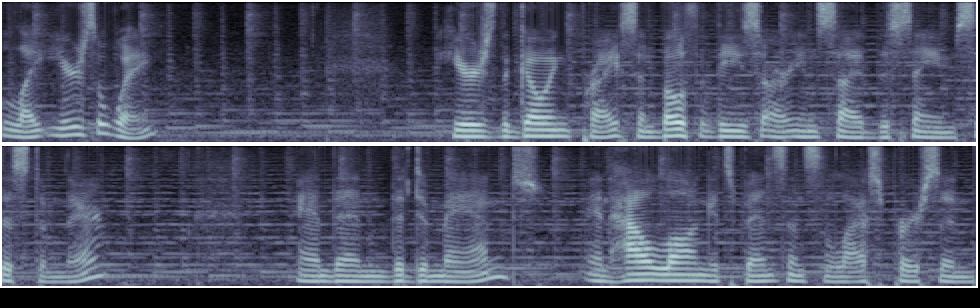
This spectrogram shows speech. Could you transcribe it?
light years away. Here's the going price, and both of these are inside the same system there. And then the demand and how long it's been since the last person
